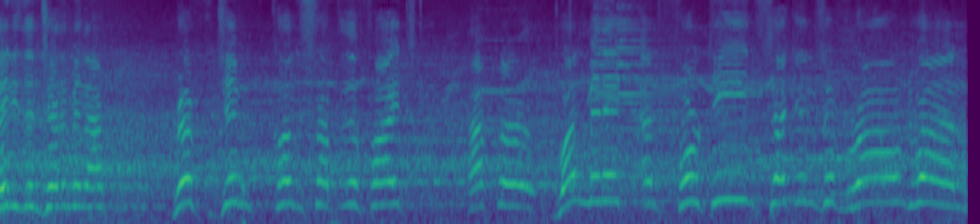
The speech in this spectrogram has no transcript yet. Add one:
Ladies and gentlemen, Ref Jim calls a the fight after 1 minute and 14 seconds of round one,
